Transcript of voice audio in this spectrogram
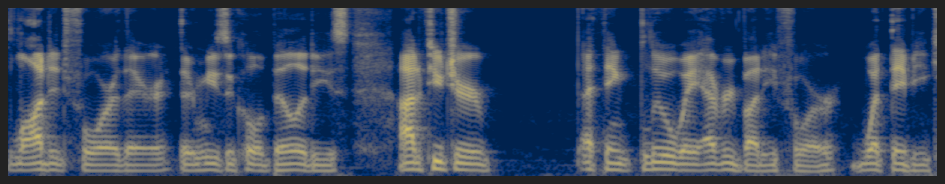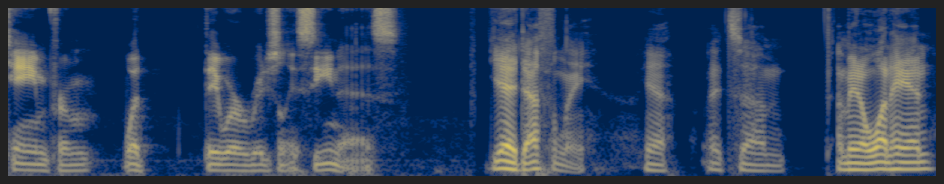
lauded for their their musical abilities. Odd Future, I think, blew away everybody for what they became from what they were originally seen as. Yeah, definitely. Yeah, it's um. I mean, on one hand,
